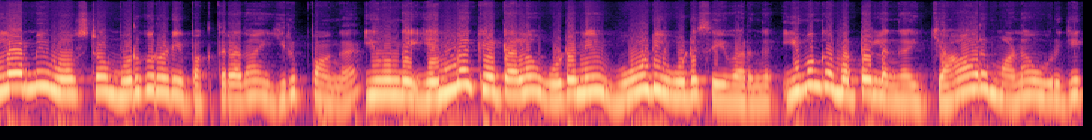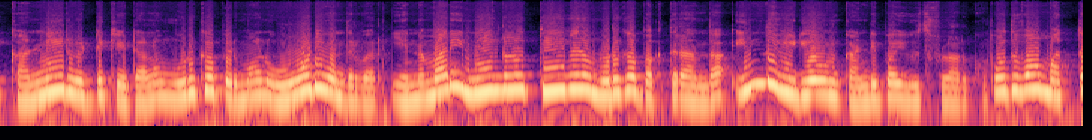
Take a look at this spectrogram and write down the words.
எல்லாருமே மோஸ்டா முருகருடைய பக்தரா தான் இருப்பாங்க. இவங்க என்ன கேட்டாலும் உடனே ஓடி ஓடி செய்வாருங்க. இவங்க மட்டும் இல்லைங்க யாரு மன உருகி கண்ணீர் விட்டு கேட்டாலும் முருக பெருமான் ஓடி வந்துருவார். என்ன மாதிரி நீங்களும் தீவிர முருக பக்தரா இருந்தா இந்த வீடியோ உனக்கு கண்டிப்பா யூஸ்ஃபுல்லா இருக்கும். பொதுவா மத்த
